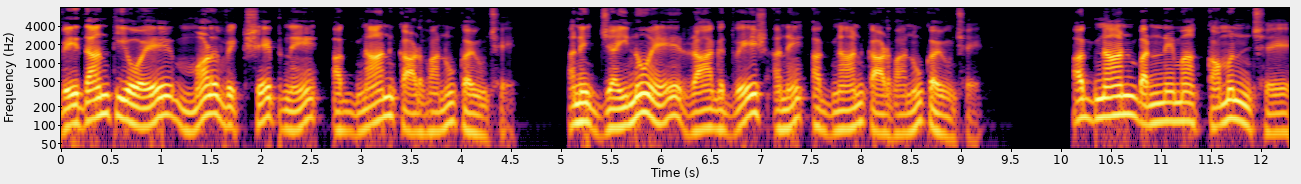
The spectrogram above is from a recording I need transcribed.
વેદાંતિઓએ મળ વિક્ષેપને અજ્ઞાન કાઢવાનું કહ્યું છે અને જૈનોએ રાગદ્વેષ અને અજ્ઞાન કાઢવાનું કહ્યું છે. અજ્ઞાન બંનેમાં કોમન છે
